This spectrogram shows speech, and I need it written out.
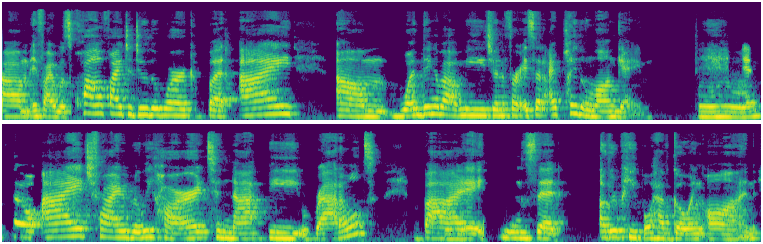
um, if I was qualified to do the work. But I, um, one thing about me, Jennifer, is that I play the long game. Mm-hmm. And so I try really hard to not be rattled by mm-hmm. things that other people have going on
